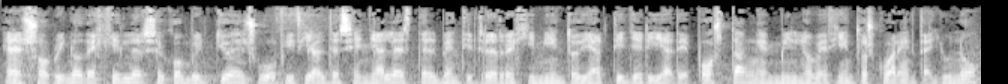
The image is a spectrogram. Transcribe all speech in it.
el sobrino de Hitler se convirtió en suboficial de señales del 23 Regimiento de Artillería de Postan en 1941,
